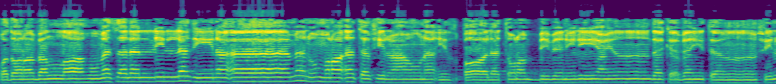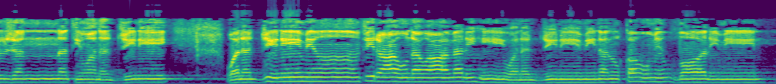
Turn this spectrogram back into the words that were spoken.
وضرب الله مثلا للذين آمنوا امرأة فرعون إذ قالت رب ابن لي عندك بيتا في الجنة ونجني ونجني من فرعون وعمله ونجني من القوم الظالمين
